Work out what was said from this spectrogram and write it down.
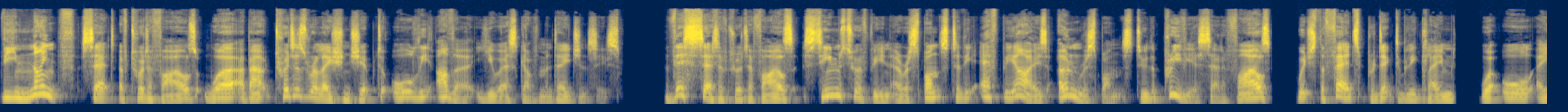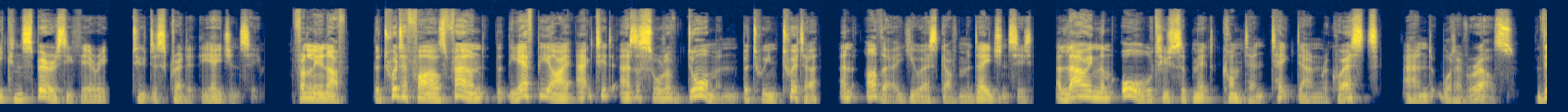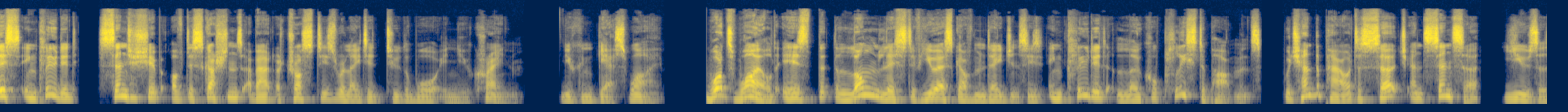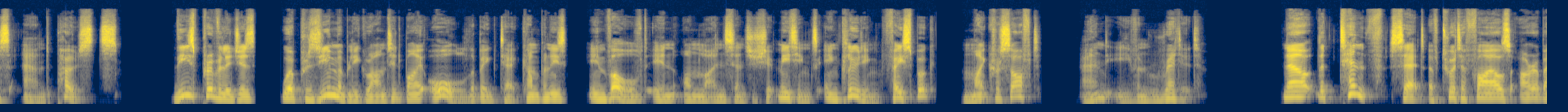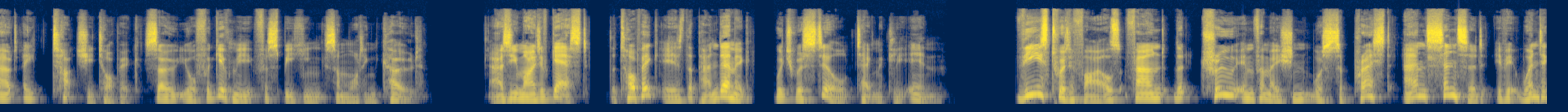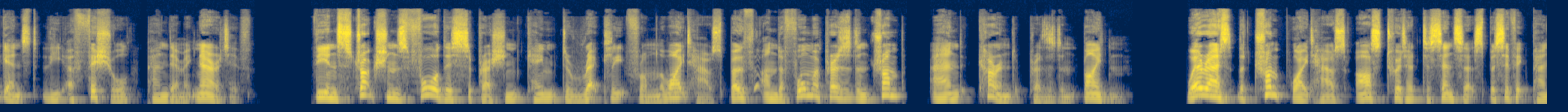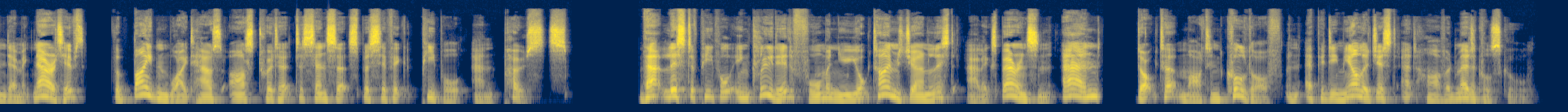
The ninth set of Twitter files were about Twitter's relationship to all the other US government agencies. This set of Twitter files seems to have been a response to the FBI's own response to the previous set of files, which the feds predictably claimed were all a conspiracy theory to discredit the agency. Funnily enough, the Twitter files found that the FBI acted as a sort of doorman between Twitter and other US government agencies, allowing them all to submit content takedown requests and whatever else. This included censorship of discussions about atrocities related to the war in Ukraine. You can guess why. What's wild is that the long list of US government agencies included local police departments, which had the power to search and censor users and posts. These privileges were presumably granted by all the big tech companies involved in online censorship meetings, including Facebook, Microsoft, and even Reddit. Now, the 10th set of Twitter files are about a touchy topic, so you'll forgive me for speaking somewhat in code. As you might have guessed, the topic is the pandemic, which we're still technically in. These Twitter files found that true information was suppressed and censored if it went against the official pandemic narrative. The instructions for this suppression came directly from the White House, both under former President Trump and current President Biden. Whereas the Trump White House asked Twitter to censor specific pandemic narratives, the Biden White House asked Twitter to censor specific people and posts. That list of people included former New York Times journalist Alex Berenson and Dr. Martin Kulldorff, an epidemiologist at Harvard Medical School.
